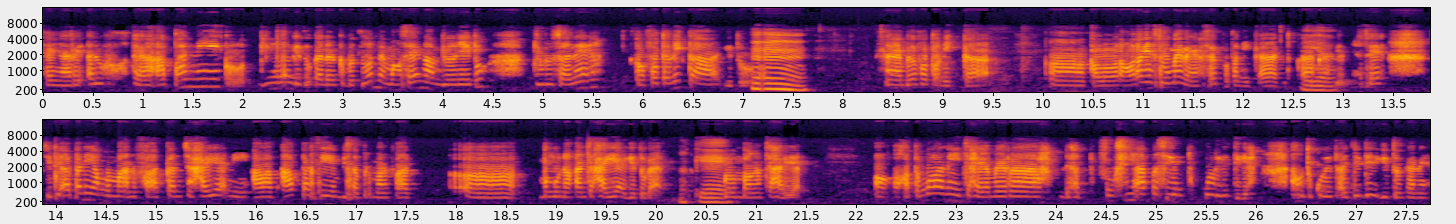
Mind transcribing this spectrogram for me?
Saya nyari, aduh, kayak apa nih kalau bingung gitu kan. Dan kebetulan memang saya ngambilnya itu jurusannya eh, fotonika gitu. Mm-mm. Saya ambil fotonika. Eh, kalau orang-orang instrumen ya, saya fotonika gitu kan. Iya. Ambilnya saya. Jadi apa nih yang memanfaatkan cahaya nih? Alat apa sih yang bisa bermanfaat eh, menggunakan cahaya gitu kan? Oke. gelombang cahaya. Oh, ketemu lah nih cahaya merah. Dan fungsinya apa sih untuk kulit ya? Ah, untuk kulit aja deh gitu kan ya.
